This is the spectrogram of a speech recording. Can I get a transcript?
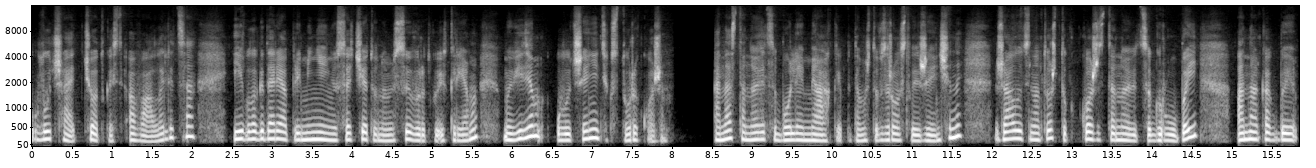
улучшать четкость овала лица, и благодаря применению сочетанную сыворотку и крема мы видим улучшение текстуры кожи. Она становится более мягкой, потому что взрослые женщины жалуются на то, что кожа становится грубой, она как бы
